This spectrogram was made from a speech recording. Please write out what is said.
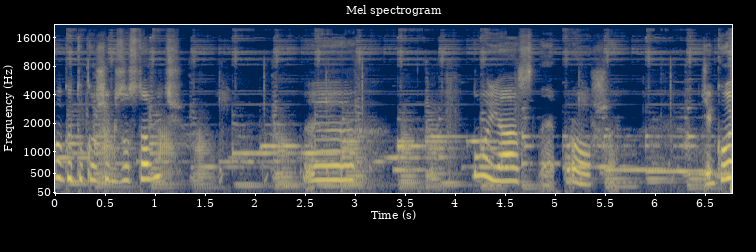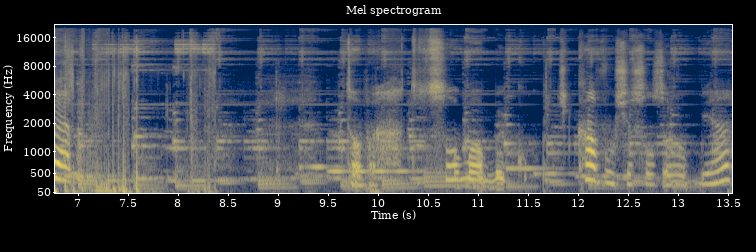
Mogę tu koszyk zostawić? Yy, no jasne, proszę. Dziękuję. Dobra, to co mamy kupić? Kawusie co zrobię.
